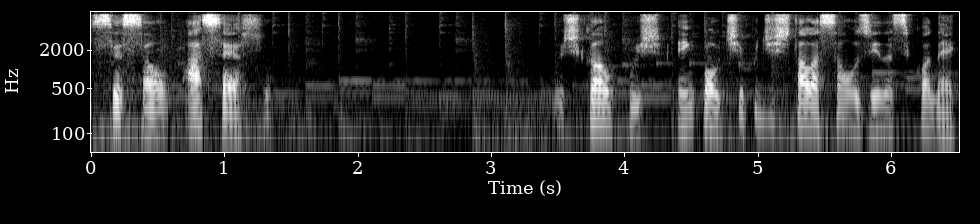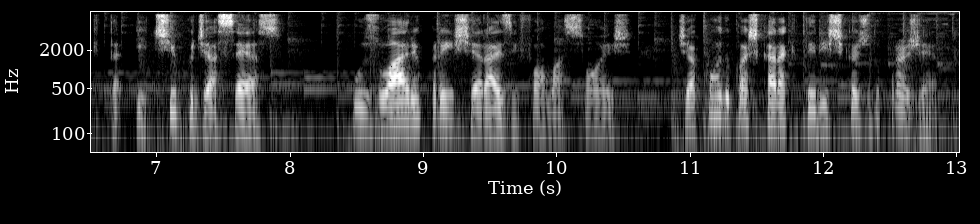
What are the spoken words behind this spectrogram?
seção Acesso. Nos campos em qual tipo de instalação a usina se conecta e tipo de acesso, o usuário preencherá as informações de acordo com as características do projeto.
